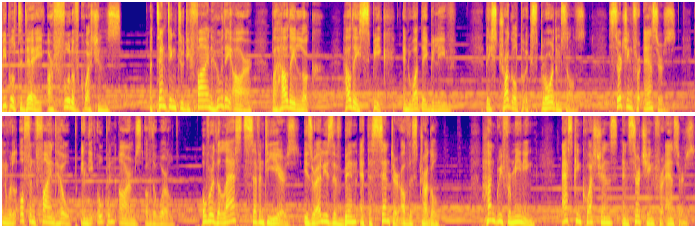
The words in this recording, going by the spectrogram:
People today are full of questions, attempting to define who they are by how they look, how they speak, and what they believe. They struggle to explore themselves, searching for answers, and will often find hope in the open arms of the world. Over the last 70 years, Israelis have been at the center of the struggle, hungry for meaning, asking questions, and searching for answers.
